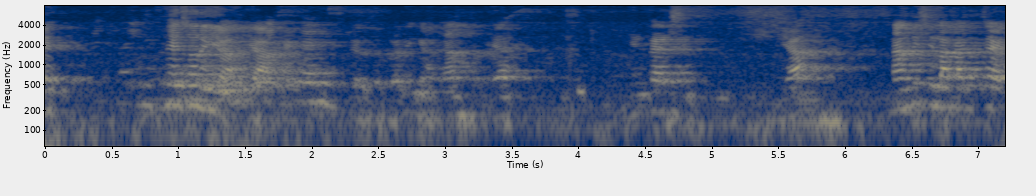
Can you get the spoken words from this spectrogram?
Eh eh sorry ya ya berarti nggak kan ya inversi. Ya nanti silakan cek.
